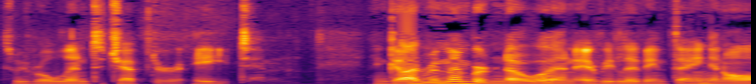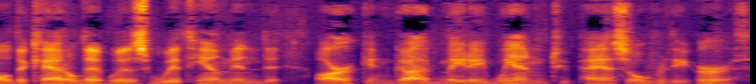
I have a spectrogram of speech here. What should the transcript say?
As we roll into chapter 8. And God remembered Noah and every living thing and all the cattle that was with him in the ark, and God made a wind to pass over the earth,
